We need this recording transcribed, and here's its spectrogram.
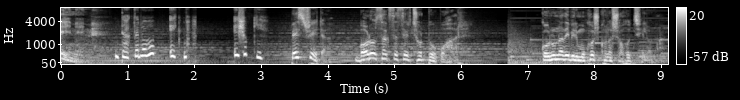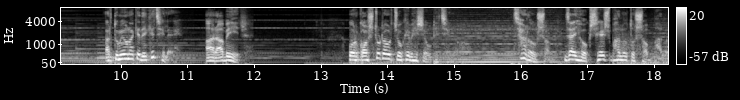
এই নিন। ডাক্তারবাবু এসব কি? পেস্ট্রি এটা। বড় সাকসেসের ছোট্ট উপহার। করুণা দেবীর মুখোশ খোলা সহজ ছিল না। আর তুমি ওনাকে দেখেছিলে? আর আবির? ওর কষ্টটা ওর চোখে ভেসে উঠেছিল। ছাড়ো সব যাই হোক শেষ ভালো তো সব ভালো।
